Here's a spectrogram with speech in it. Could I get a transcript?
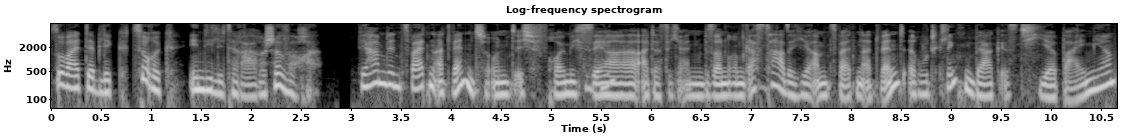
Soweit der Blick zurück in die literarische Woche. Wir haben den zweiten Advent und ich freue mich sehr, mhm. dass ich einen besonderen Gast habe hier am zweiten Advent. Ruth Klinkenberg ist hier bei mir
